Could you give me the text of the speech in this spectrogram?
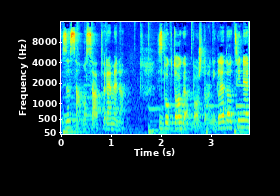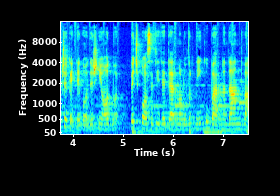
za samo sat vremena. Zbog toga, poštovani gledaoci, ne čekajte godišnji odmor, već posetite termal u Vrtniku bar na dan dva.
